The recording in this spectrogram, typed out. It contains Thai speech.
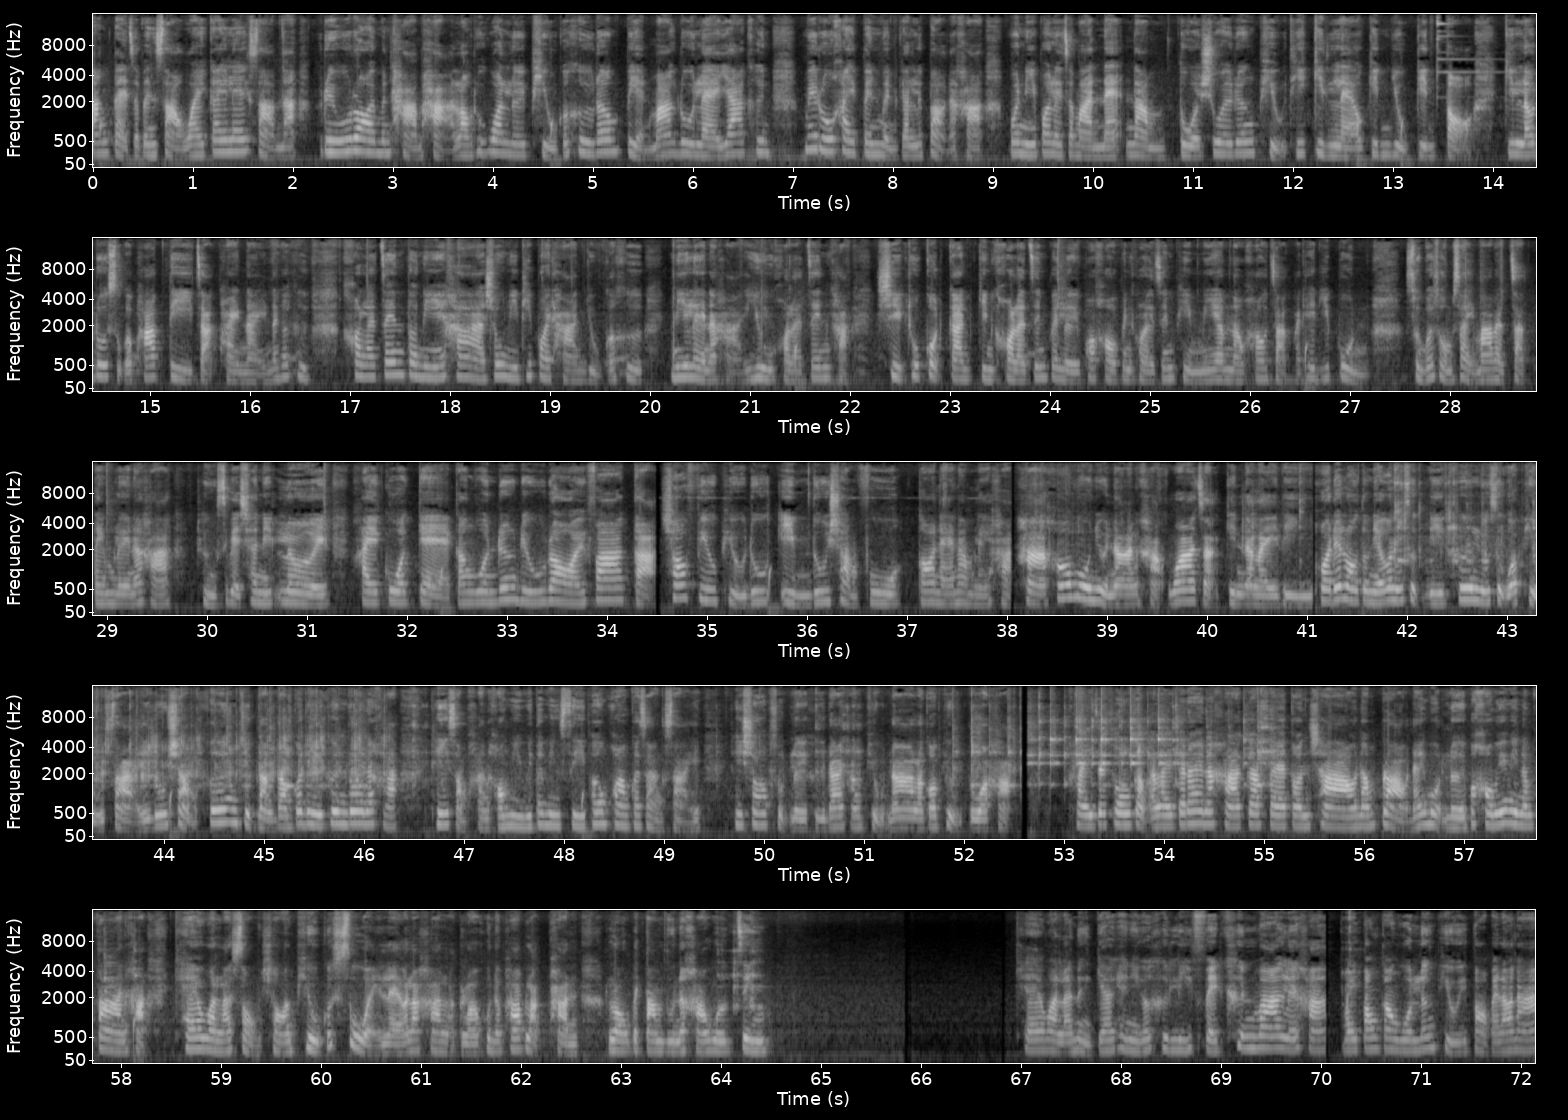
ตั้งแต่จะเป็นสาววัยใกล้เลข 3 นะ ริ้วรอยมันถามหาเราทุกวันเลยผิวก็คือเริ่มเปลี่ยนมากดูแลยากขึ้น ไม่รู้ใครเป็นเหมือนกันหรือเปล่านะคะ วันนี้ปอยเลยจะมาแนะนำตัวช่วยเรื่องผิวที่กินแล้วกินอยู่กินต่อ กินแล้วดูสุขภาพดีจากภายในนั่นก็คือคอลลาเจนตัวนี้ค่ะ ช่วงนี้ที่ปอยทานอยู่ก็คือนี่เลยนะคะยูคอลลาเจนค่ะ ฉีกทุกกฎการกินคอลลาเจนไปเลยเพราะเขาเป็นคอลลาเจนพรีเมียมนำเข้าจากประเทศญี่ปุ่น ส่วนผสมใส่มาแบบจัดเต็มเลยนะคะถึง 11 ชนิดเลย ใครกลัวแก่กังวลเรื่องริ้วรอย ฝ้ากระชอบฟิลผิวดูอิ่มดูฉ่ำฟู ก็แนะนำเลยค่ะ หาข้อมูลอยู่นานค่ะว่าจะกินอะไรดี พอได้ลองตัวนี้ก็รู้สึกดีขึ้น รู้สึกว่าผิวใสดูฉ่ำขึ้น จุดด่างดำก็ดีขึ้นด้วยนะคะ ที่สำคัญเขามีวิตามินซีเพิ่มความกระจ่างใสที่ชอบสุดเลยคือได้ทั้งผิวหน้าแล้วก็ผิวตัวค่ะ ใครจะชงกับอะไรก็ได้นะคะ กาแฟตอนเช้าน้ำเปล่าได้หมดเลย เพราะเขาไม่มีน้ำตาลค่ะ แค่วันละ 2 ช้อนผิวก็สวยแล้วราคาหลักร้อยคุณภาพหลักพัน ลองไปตามดูนะคะเวิร์กจริงแค่วันละหนึ่งแก้วแค่นี้ก็คือรีเฟรชขึ้นมากเลยค่ะ ไม่ต้องกังวลเรื่องผิวอีกต่อไปแล้วนะ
